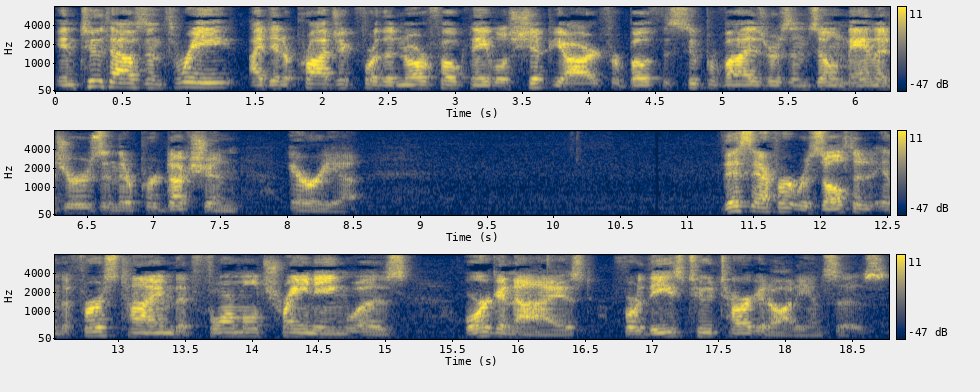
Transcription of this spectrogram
In 2003, I did a project for the Norfolk Naval Shipyard for both the supervisors and zone managers in their production area. This effort resulted in the first time that formal training was organized for these two target audiences.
